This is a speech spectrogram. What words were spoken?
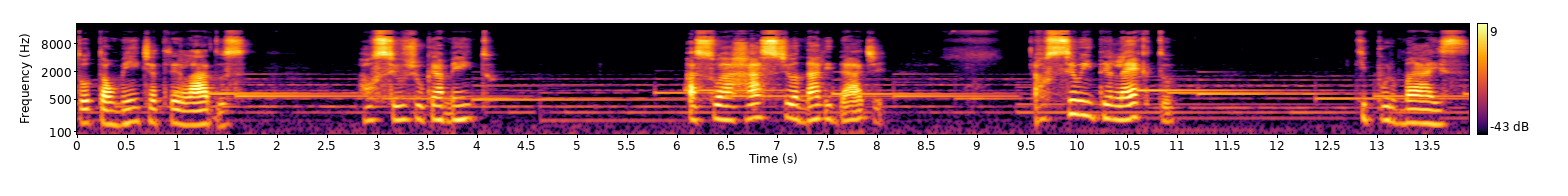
totalmente atrelados ao seu julgamento, à sua racionalidade, ao seu intelecto, que por mais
